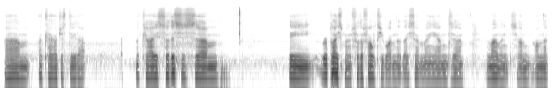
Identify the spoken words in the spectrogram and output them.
Um, okay, I'll just do that. Okay, so this is um, the replacement for the faulty one that they sent me and uh, the moment I'm on the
